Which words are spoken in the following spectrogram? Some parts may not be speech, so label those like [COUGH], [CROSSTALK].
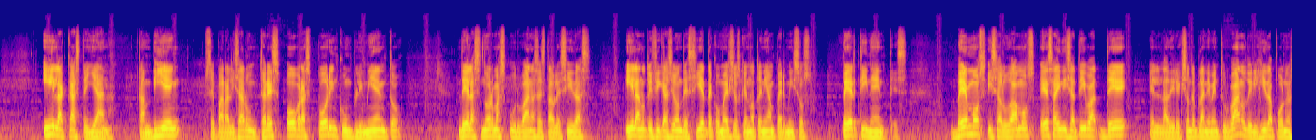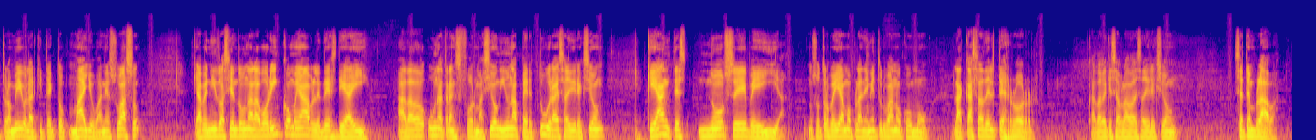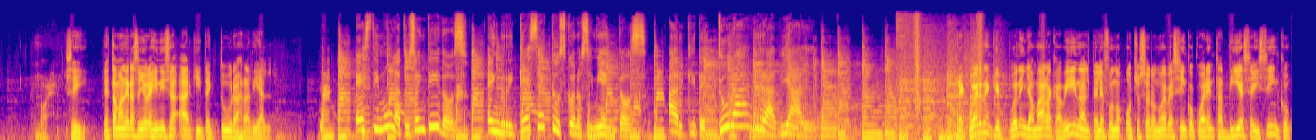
y La Castellana. También se paralizaron tres obras por incumplimiento de las normas urbanas establecidas y la notificación de siete comercios que no tenían permisos pertinentes vemos y saludamos esa iniciativa de la Dirección de Planeamiento Urbano, dirigida por nuestro amigo el arquitecto Mayo Vanés Suazo, que ha venido haciendo una labor incomeable desde ahí. Ha dado una transformación y una apertura a esa dirección que antes no se veía. Nosotros veíamos planeamiento urbano como la casa del terror. Cada vez que se hablaba de esa dirección, se temblaba. Bueno. Sí. De esta manera, señores, inicia Arquitectura Radial. Estimula tus sentidos, enriquece tus conocimientos. Arquitectura radial. Recuerden que pueden llamar a cabina al teléfono 809-540-1065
